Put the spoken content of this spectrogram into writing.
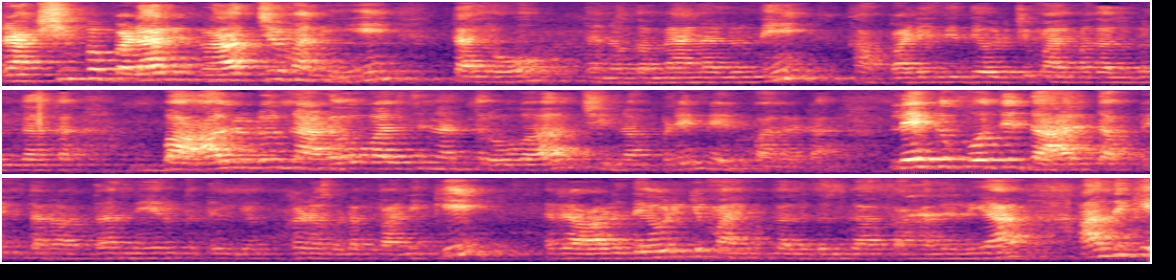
రక్షింపబడాలి రాజ్యం అని తను తన ఒక మేనలుని కాపాడింది. దేవుడికి మహిమ కలుగును గాక. బాలుడు నడవవలసిన త్రోవ చిన్నప్పుడే నేర్పాలట. లేకపోతే దారి తప్పిన తర్వాత నేర్పితే ఎక్కడ కూడా పనికి రాడు. దేవుడికి మహిమ కలుగును గాక. హలలియా అందుకే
